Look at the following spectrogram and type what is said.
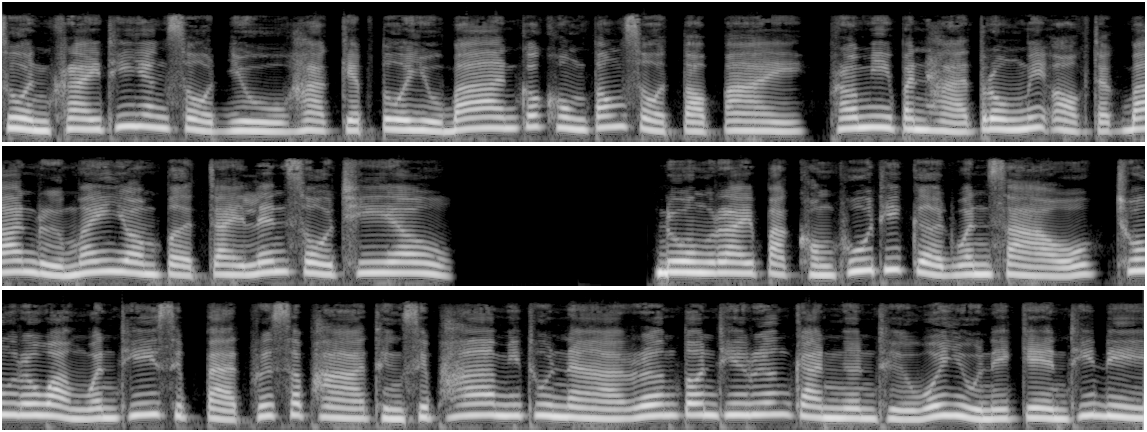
ส่วนใครที่ยังโสดอยู่หากเก็บตัวอยู่บ้านก็คงต้องโสดต่อไป เพราะมีปัญหาตรงไม่ออกจากบ้านหรือไม่ยอมเปิดใจเล่นโซเชียล ดวงรายปักของผู้ที่เกิดวันเสาร์ช่วงระหว่างวันที่ 18 พฤษภาถึง 15 มิถุนาเริ่มต้นที่เรื่องการเงินถือว่าอยู่ในเกณฑ์ที่ดี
